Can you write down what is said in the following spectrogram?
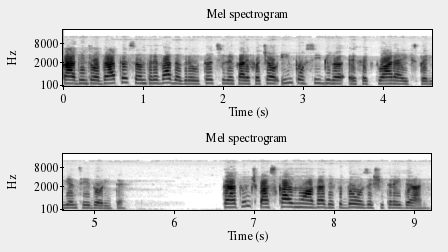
ca dintr-o dată să întrevadă greutățile care făceau imposibilă efectuarea experienței dorite. Pe atunci Pascal nu avea decât 23 de ani.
